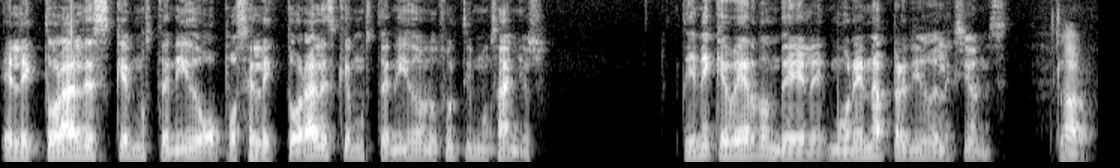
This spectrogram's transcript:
electorales que hemos tenido o postelectorales que hemos tenido en los últimos años tiene que ver donde Morena ha perdido elecciones, Claro.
